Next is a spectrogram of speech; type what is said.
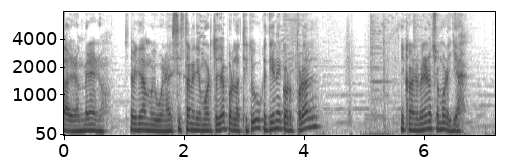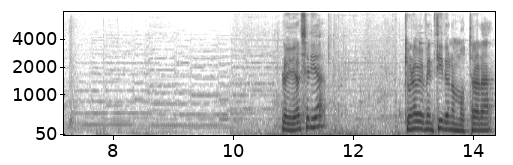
Vale, lo enveneno. Esa habilidad muy buena. Este está medio muerto ya por la actitud que tiene corporal. Y con el veneno se muere ya. Lo ideal sería que una vez vencido nos mostrara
